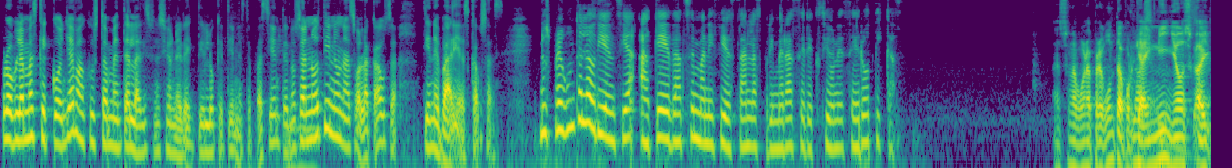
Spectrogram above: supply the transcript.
problemas que conllevan justamente a la disfunción eréctil, lo que tiene este paciente. O sea, no tiene una sola causa, tiene varias causas. Nos pregunta la audiencia a qué edad se manifiestan las primeras erecciones eróticas. Es una buena pregunta porque hay niños, hay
